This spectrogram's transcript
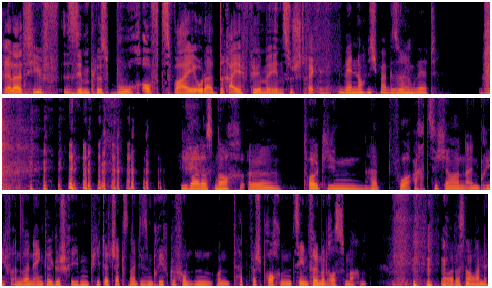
relativ simples Buch auf zwei oder drei Filme hinzustrecken. Wenn noch nicht mal gesungen wird. Wie war das noch? Äh, Tolkien hat vor 80 Jahren einen Brief an seinen Enkel geschrieben. Peter Jackson hat diesen Brief gefunden und hat versprochen, zehn Filme draus zu machen. Aber das noch am Rande.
